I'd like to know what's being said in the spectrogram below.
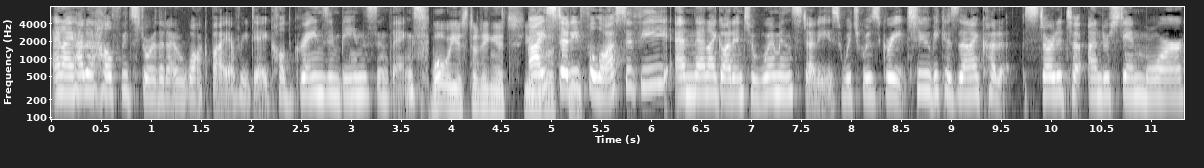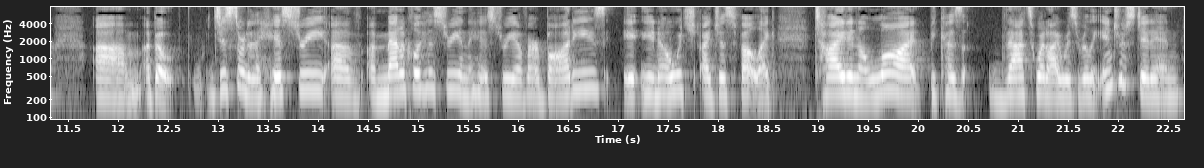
and i had a health food store that i would walk by every day called grains and beans and things what were you studying at university? i studied philosophy and then i got into women's studies which was great too because then i could started to understand more um, about just sort of the history of, a medical history and the history of our bodies, it, you know, which I just felt like tied in a lot because that's what I was really interested in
